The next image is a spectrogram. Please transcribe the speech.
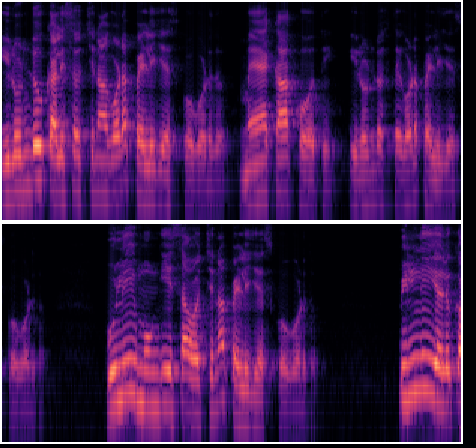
ఈ రెండు కలిసి వచ్చినా కూడా పెళ్ళి చేసుకోకూడదు. మేక కోతి ఈ రెండు వస్తే కూడా పెళ్ళి చేసుకోకూడదు. పులి ముంగీస వచ్చినా పెళ్ళి చేసుకోకూడదు. పిల్లి ఎలుక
